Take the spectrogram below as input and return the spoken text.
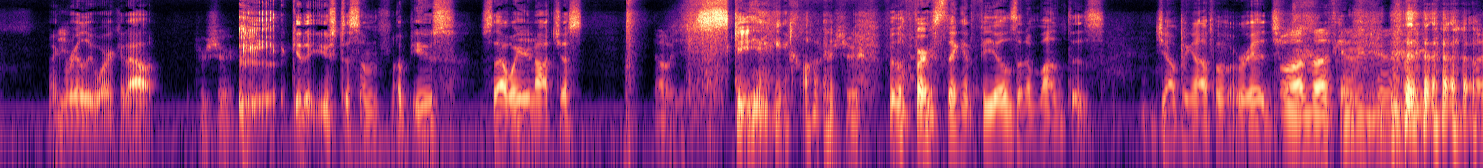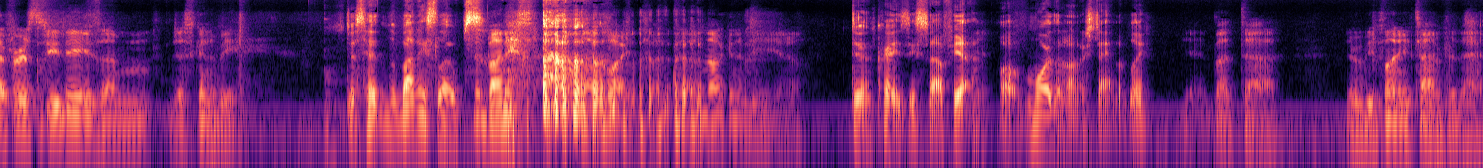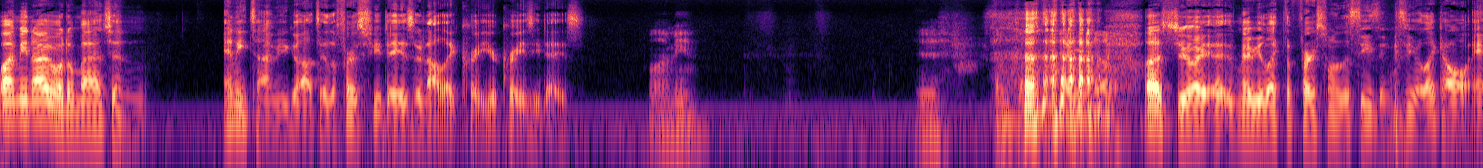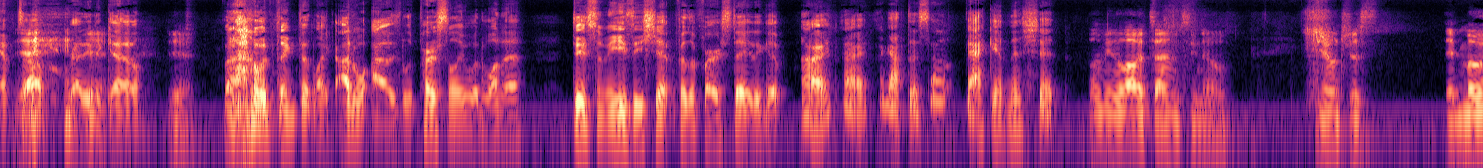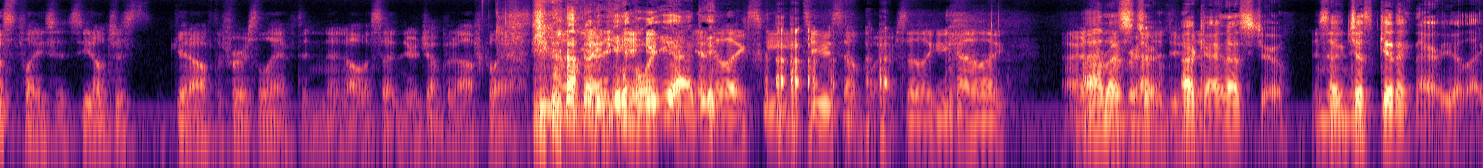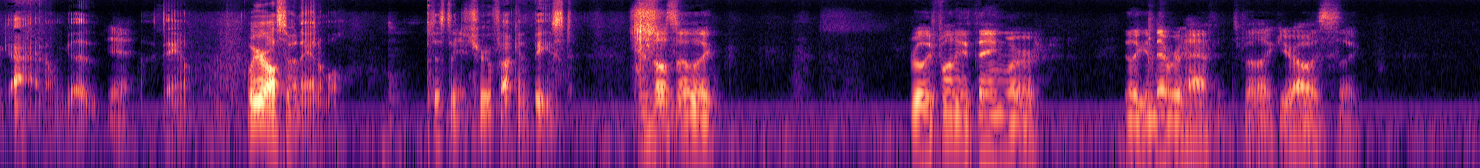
like Yeah. really work it out, For sure. get it used to some abuse, so that way you're not just Oh, yeah. skiing on For it. sure. For the first thing it feels in a month is jumping off of a ridge. Well, I'm not going to be doing like my first few days. I'm just going to be Just hitting the bunny slopes, the bunnies. not quite. But uh, I'm not going to be, you know. doing crazy stuff. Yeah. Yeah. Well, more than understandably. Yeah. But uh, there will be plenty of time for that. Well, I mean, I would imagine anytime you go out there, the first few days are not like cra- your crazy days. Well, I mean, yeah, sometimes you never know. That's true. I, uh, maybe like the first one of the season because you're like all amped Yeah. up, ready to Yeah. go. Yeah. But I would think that like I'd I was personally would want to do some easy shit for the first day to get all right, all right, I got this. I'm back in this shit. Well, I mean, a lot of times, you know, you don't just, in most places, you don't just get off the first lift, and then all of a sudden you're jumping off cliffs. Yeah, Like, you yeah, well, yeah, you dude. to like ski to somewhere. So like you kind of like. All right, I remember that's true. to do Okay, this. that's true. And so then you- just getting there, you're like, ah, I'm good. yeah, Damn. Well, you're also an animal. Just a Maybe. true fucking beast. There's also like really funny thing where like it never happens, but like you're always like,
